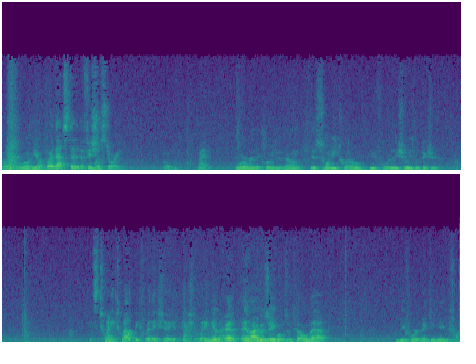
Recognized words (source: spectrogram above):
Uh, Well, yeah, Or that's the official story, uh, right? wherever they closed it down is 2012 before they show you the picture. It's 2012 before they show you the picture. What do you mean Yeah, by and, that? and I was able to tell that before 1985.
